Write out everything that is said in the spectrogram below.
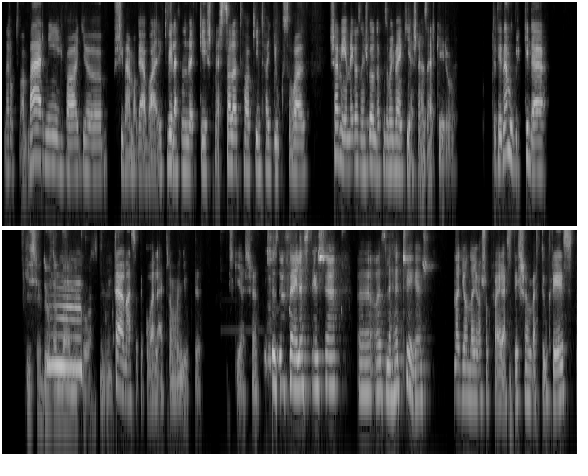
mert ott van bármi, vagy ö, simán magába állít véletlenül egy kést, mert szalad, ha kint hagyjuk, szóval semmi, én még azon is gondolkozom, hogy vajon kiesne az erkéről. Tehát én nem ugrik ki, de Kiszedőlhet bármikor. felmászhat a korlátra mondjuk, de és kieshet. És az ő fejlesztése az lehetséges? Nagyon-nagyon sok fejlesztésen vettünk részt,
